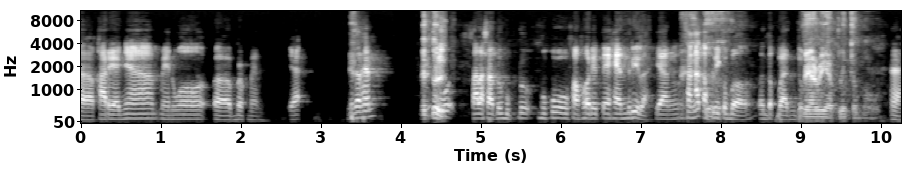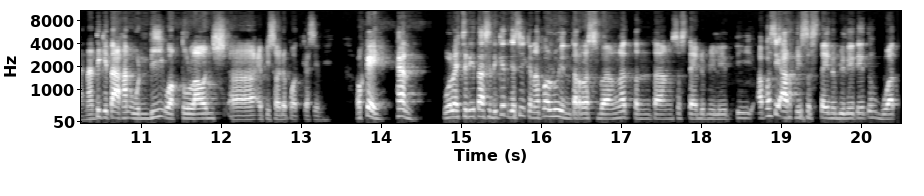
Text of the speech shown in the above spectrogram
eh, karyanya Manuel eh, Bergman. Ya, benar Hen? Betul. Salah satu buku buku favoritnya Henry lah, yang sangat applicable untuk bantu. Very applicable. Nah, nanti kita akan undi waktu launch uh, episode podcast ini. Oke, Hen, boleh cerita sedikit gak sih kenapa lu interest banget tentang sustainability? Apa sih arti sustainability itu buat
